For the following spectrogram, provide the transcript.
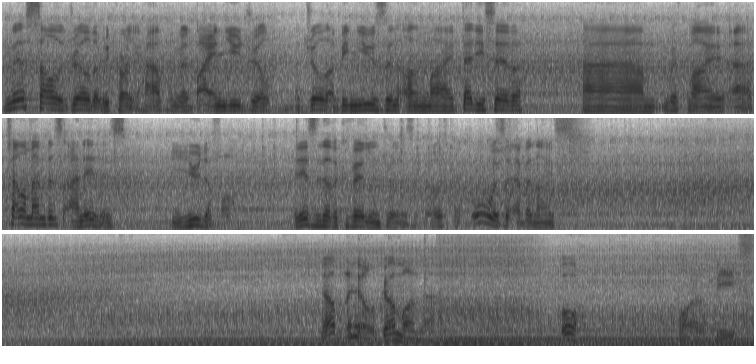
I'm going to sell the drill that we currently have. I'm going to buy a new drill, a drill that I've been using on my Dedi server um, with my uh, channel members, and it is beautiful. It is another Kverneland drill, I suppose, but oh, is it ever nice. Up the hill, come on now. Oh, what a beast.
